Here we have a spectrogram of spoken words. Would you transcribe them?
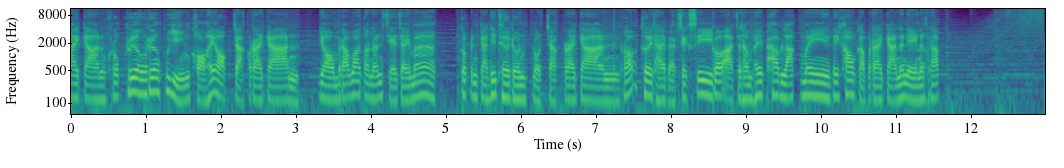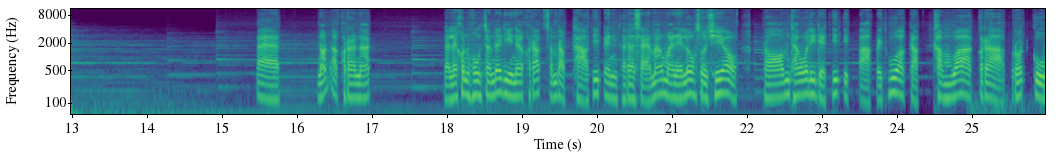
รายการครบเครื่องเรื่องผู้หญิงขอให้ออกจากรายการ ยอมรับว่าตอนนั้นเสียใจมาก ก็เป็นการที่เธอโดนปลดจากรายการ เพราะเคยถ่ายแบบเซ็กซี่ก็อาจจะทำให้ภาพลักษณ์ไม่ได้เข้ากับรายการนั่นเองนะครับ 8. น็อตอัครนัทหลายๆคนคงจำได้ดีนะครับสำหรับข่าวที่เป็นกระแสมากมายในโลกโซเชียล พร้อมทั้งวลีเด็ดที่ติดปากไปทั่วกับคำว่ากราบรถกู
